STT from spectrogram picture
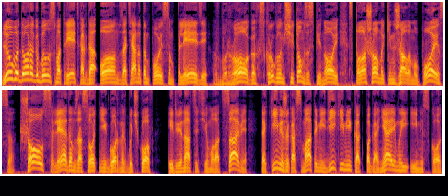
Любо-дорого было смотреть, когда он в затянутом поясом пледе, в брогах, с круглым щитом за спиной, с палашом и кинжалом у пояса, шел следом за сотней горных бычков и двенадцатью молодцами, такими же косматыми и дикими, как погоняемый ими скот.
